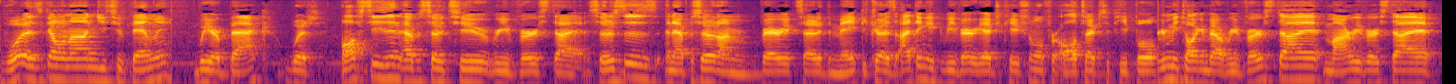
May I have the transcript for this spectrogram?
What is going on, YouTube family? We are back with off-season episode two reverse diet. So this is an episode I'm very excited to make because I think it could be very educational for all types of people. We're gonna be talking about reverse diet, my reverse diet,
